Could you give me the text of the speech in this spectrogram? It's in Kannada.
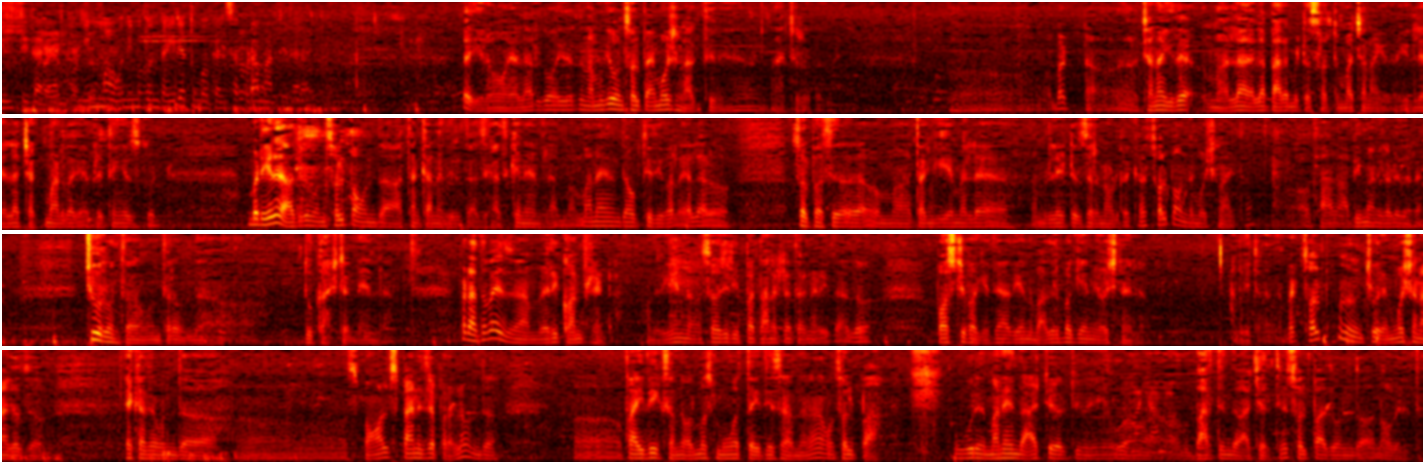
ನಿಂತಿದ್ದಾರೆ. ನಿಮ್ಮ, ನಿಮಗೊಂದು ಧೈರ್ಯ ತುಂಬ ಕೆಲಸ ಕೂಡ ಮಾಡ್ತಿದ್ದಾರೆ. ಏನೋ, ಎಲ್ಲರಿಗೂ ಇದಕ್ಕೆ ನಮಗೆ ಒಂದು ಸ್ವಲ್ಪ ಎಮೋಷನ್ ಆಗ್ತೀನಿ ನ್ಯಾಚುರಲ್ ಬಟ್ ಚೆನ್ನಾಗಿದೆ. ಎಲ್ಲ ಎಲ್ಲ ಪ್ಯಾರಾಮೀಟರ್ಸ್ ತುಂಬ ಚೆನ್ನಾಗಿದೆ. ಇಲ್ಲೆಲ್ಲ ಚೆಕ್ ಮಾಡಿದಾಗ ಎವ್ರಿಥಿಂಗ್ ಇಸ್ ಗುಡ್ ಬಟ್ ಏನೇ ಆದರೆ ಒಂದು ಸ್ವಲ್ಪ ಒಂದು ಆತಂಕ ಅನ್ನೋದು ಇರುತ್ತೆ ಅದಕ್ಕೆ ಅದಕ್ಕೇನಿಲ್ಲ ಮನೆಯಿಂದ ಹೋಗ್ತಿದ್ದೀವಲ್ಲ ಎಲ್ಲರೂ ಸ್ವಲ್ಪ ತಂಗಿ ಆಮೇಲೆ ನಮ್ಮ ರಿಲೇಟಿವ್ಸ್ ಎಲ್ಲ ನೋಡಬೇಕಾದ್ರೆ ಸ್ವಲ್ಪ ಒಂದು ಎಮೋಷನ್ ಆಯಿತು. ಫ್ಯಾನ್, ಅಭಿಮಾನಿಗಳಿದ್ದಾರೆ. ಚೂರು ಅಂತ ಒಂಥರ ಒಂದು ದುಃಖ ಅಷ್ಟೇ ಇಲ್ಲ. But otherwise I am very confident ಅಂದರೆ ಏನು ಸರ್ಜರಿ ಇಪ್ಪತ್ನಾಲ್ಕನೇ ಥರ ನಡೀತಾ, ಅದು ಪಾಸಿಟಿವ್ ಆಗಿದೆ. ಅದೇನು ಅದ್ರ ಬಗ್ಗೆ ಏನು ಯೋಚನೆ ಇಲ್ಲ. ಚೆನ್ನಾಗಿದೆ ಬಟ್ ಸ್ವಲ್ಪ ಒಂಚೂರು ಎಮೋಷನ್ ಆಗೋದು. ಯಾಕಂದರೆ ಒಂದು ಸ್ಮಾಲ್ ಸ್ಪ್ಯಾನ್ ಇದ್ರೆ ಪರಲ್ಲ ಒಂದು ಫೈವ್ ವೀಕ್ಸ್ ಅಂದರೆ ಆಲ್ಮೋಸ್ಟ್ ಮೂವತ್ತೈದು ದಿವಸ ಅಂದ್ರೆ ಒಂದು ಸ್ವಲ್ಪ ಊರಿನ ಮನೆಯಿಂದ ಆಚೆ ಇರ್ತೀವಿ ಭಾರತದಿಂದ ಆಚೆ ಇರ್ತೀವಿ. ಸ್ವಲ್ಪ ಅದು ಒಂದು ನೋವಿರುತ್ತೆ.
